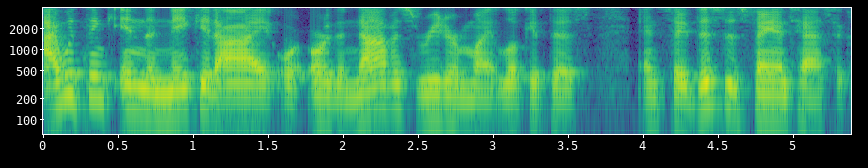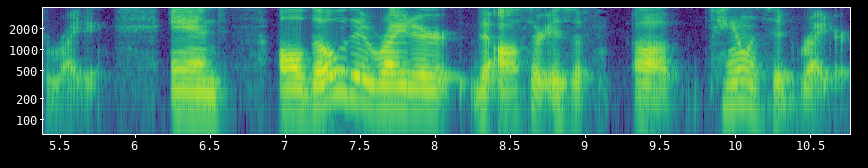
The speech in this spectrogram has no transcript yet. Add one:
I would think in the naked eye or, or the novice reader might look at this and say, this is fantastic writing. And although the writer, the author is a, a talented writer,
